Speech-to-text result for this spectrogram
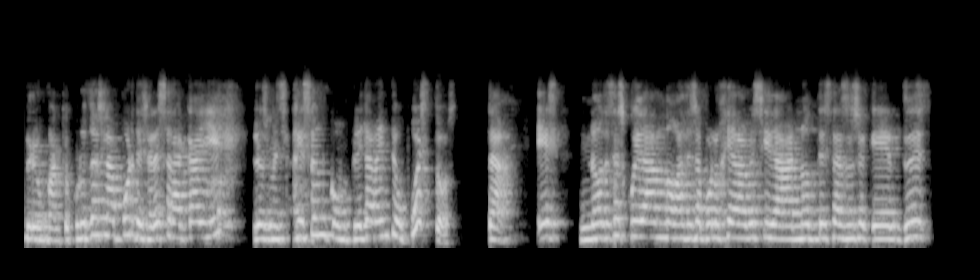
pero en cuanto cruzas la puerta y sales a la calle, los mensajes son completamente opuestos. O sea, es no te estás cuidando, haces apología a la obesidad, no te estás no sé qué. Entonces,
